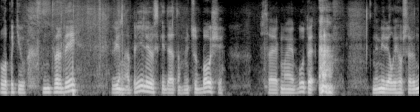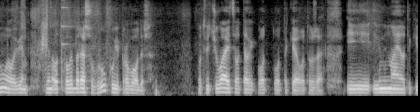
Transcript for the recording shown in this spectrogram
лопотів. Він твердий, він апрелівський, де там, Mitsubishi. Все як має бути. Не міряли його в ширину, але він, він от коли береш в руку і проводиш, От відчувається от, от, от таке от уже. І, і він має от таку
